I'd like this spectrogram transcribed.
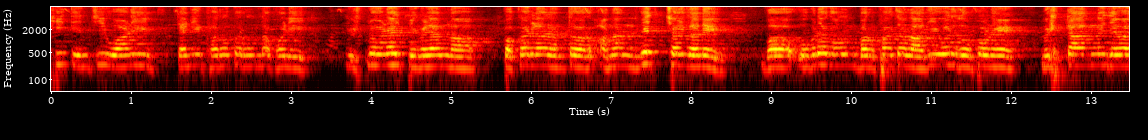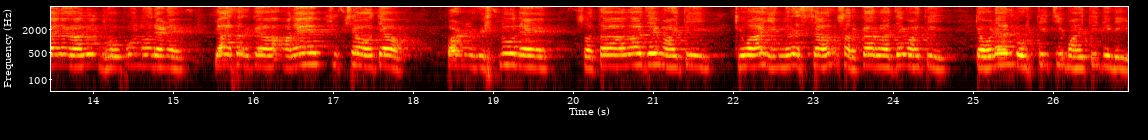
ही त्यांची वाणी त्यांनी खरं करून दाखवली. विष्णूने पिंगळ्यांना पकडल्यानंतर अनन्वित झाले. ब उघडं करून बर्फाच्या लादीवर झोपवणे मिष्टान्न जेवायला घालून झोपू न देणे यासारख्या अनेक शिक्षा होत्या. पण विष्णूने स्वतःला जे माहिती किंवा इंग्रज सरकारला जे माहिती तेवढ्याच गोष्टीची माहिती दिली.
